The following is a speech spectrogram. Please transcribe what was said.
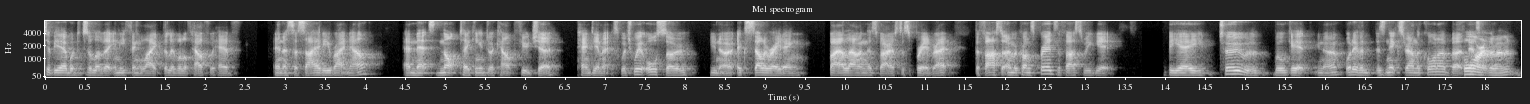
to be able to deliver anything like the level of health we have in a society right now. And that's not taking into account future pandemics, which we're also, you know, accelerating by allowing this virus to spread, right? The faster Omicron spreads, the faster we get BA2, we'll get, you know, whatever is next around the corner. But four at the moment.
